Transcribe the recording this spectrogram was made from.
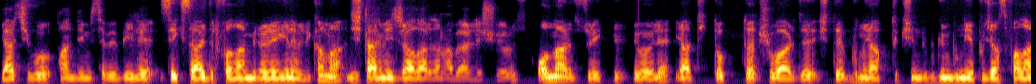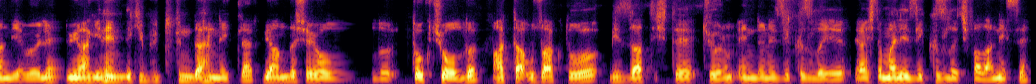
Gerçi bu pandemi sebebiyle 8 aydır falan bir araya gelemedik ama dijital mecralardan haberleşiyoruz. Onlar da sürekli böyle ya TikTok'ta şu vardı işte bunu yaptık şimdi bugün bunu yapacağız falan diye böyle dünya genelindeki bütün dernekler bir anda şey oldu oldu, TikTokçu oldu. Hatta uzak doğu bizzat işte diyorum Endonezya Kızılay'ı ya işte Malezya Kızılaç falan neyse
